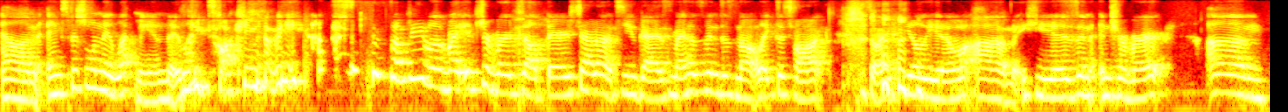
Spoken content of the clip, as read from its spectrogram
Um, and especially when they let me and they like talking to me. Some people, my introverts out there, shout out to you guys. My husband does not like to talk, so I feel you. Um, he is an introvert, um,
